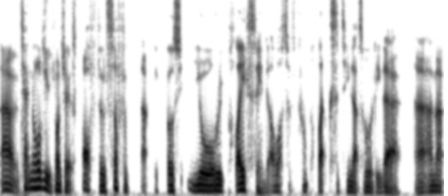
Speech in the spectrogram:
uh, technology projects often suffer from that because you're replacing a lot of complexity that's already there, uh, and that,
